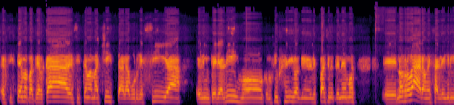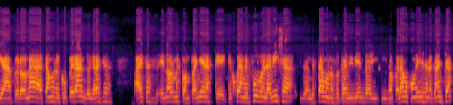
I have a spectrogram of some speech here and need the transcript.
el sistema patriarcal, el sistema machista, la burguesía, el imperialismo, como siempre digo aquí en el espacio que tenemos, eh, nos robaron esa alegría, pero nada, estamos recuperando gracias a estas enormes compañeras que, juegan el fútbol en la villa, donde estamos nosotras viviendo y, nos paramos con ellas en la cancha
